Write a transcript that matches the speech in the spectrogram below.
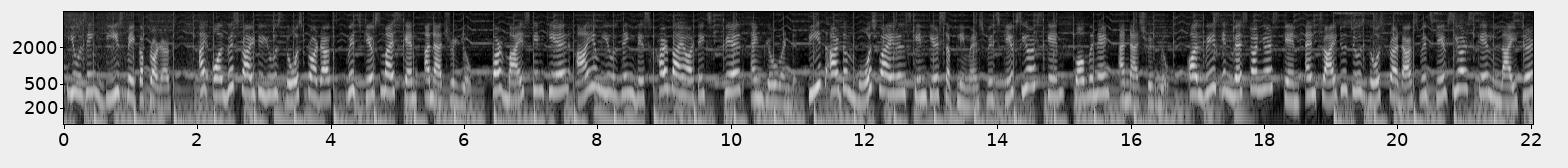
of using these makeup products, I always try to use those products which gives my skin a natural glow. For my skincare, I am using this Herbiotics Fair and Glow Bundle. These are the most viral skincare supplements which gives your skin permanent and natural glow. Always invest on your skin and try to choose those products which gives your skin lighter,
